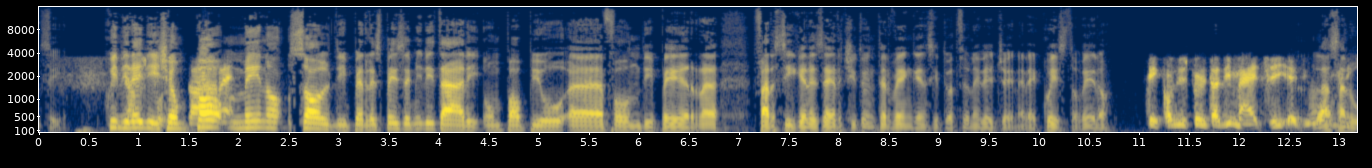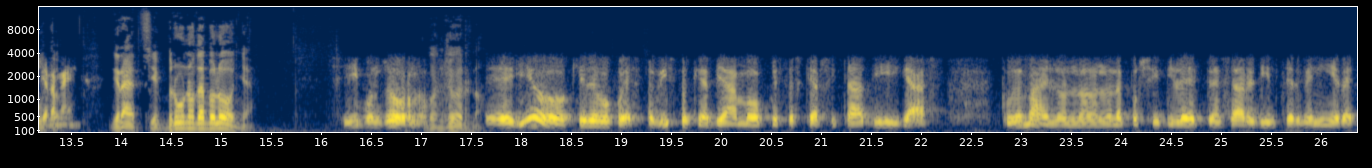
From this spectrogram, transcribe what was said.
Sì. Quindi lei dice un po' meno soldi per le spese militari, un po' più eh, fondi per far sì che l'esercito intervenga in situazioni del genere. È questo, vero? Sì, con disponibilità di mezzi e di uomini, saluto. Grazie. Bruno da Bologna. Sì, buongiorno. Buongiorno. Eh, io chiedevo questo, visto che abbiamo questa scarsità di gas, come mai non, non è possibile pensare di intervenire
